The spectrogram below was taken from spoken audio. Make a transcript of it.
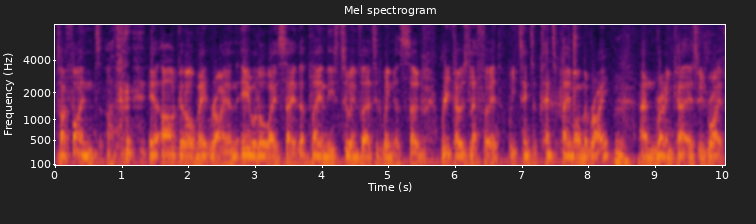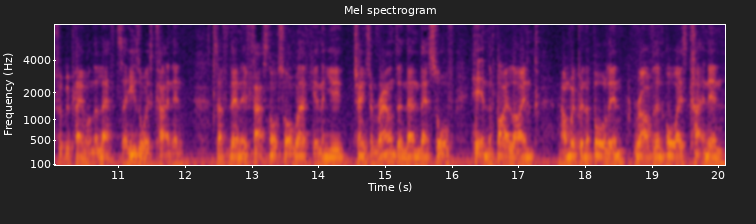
So I find our good old mate Ryan, he will always say that playing these two inverted wingers. So hmm. Reeco's left-footed, we tend to tend to play him on the right, hmm. and Ronan Curtis, who's right-foot, we play him on the left. So he's always cutting in. So if then if that's not sort of working, then you change them round, and then they're sort of hitting the byline and whipping the ball in rather than always cutting in.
